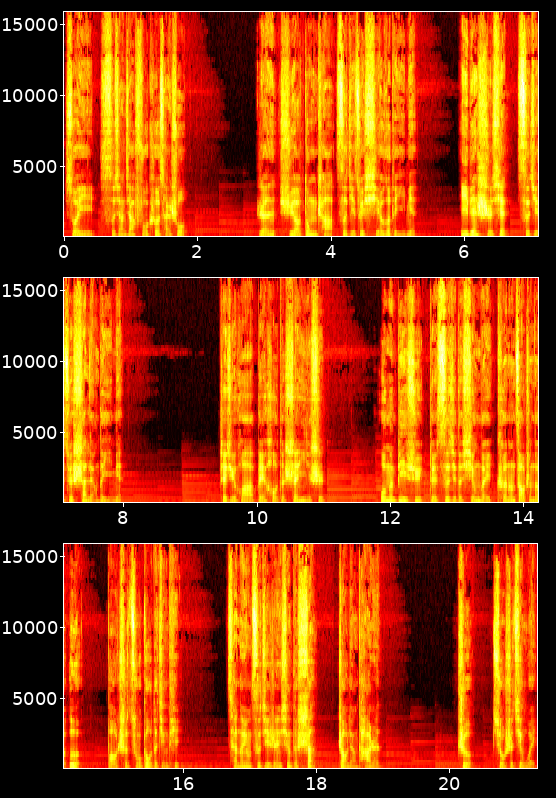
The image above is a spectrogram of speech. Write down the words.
所以，思想家福柯才说：“人需要洞察自己最邪恶的一面，以便实现自己最善良的一面。”这句话背后的深意是：我们必须对自己的行为可能造成的恶保持足够的警惕，才能用自己人性的善照亮他人。这就是敬畏，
